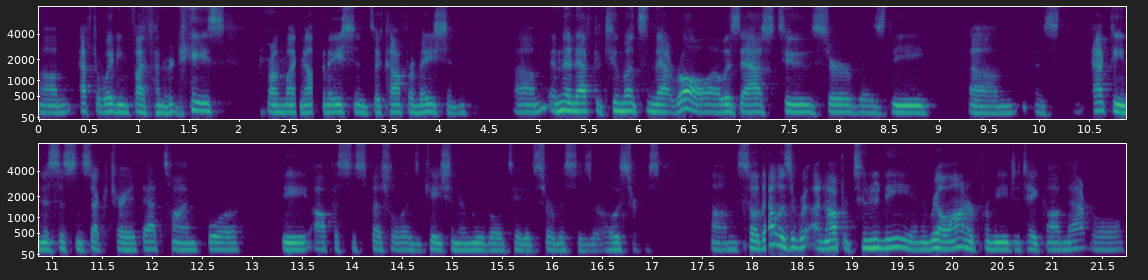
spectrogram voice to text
um, after waiting 500 days from my nomination to confirmation. Um, and then after two months in that role, I was asked to serve as the um, as acting Assistant Secretary at that time for the Office of Special Education and Rehabilitative Services, or OSERS. Um, so that was a, an opportunity and a real honor for me to take on that role.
